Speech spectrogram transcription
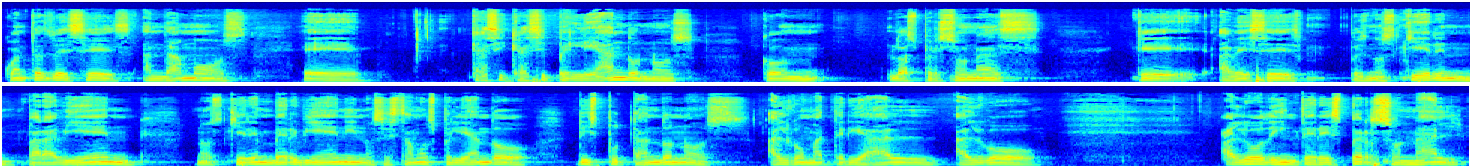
¿Cuántas veces andamos eh, casi casi peleándonos con las personas que a veces pues nos quieren para bien, nos quieren ver bien y nos estamos peleando, disputándonos algo material, algo algo de interés personal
